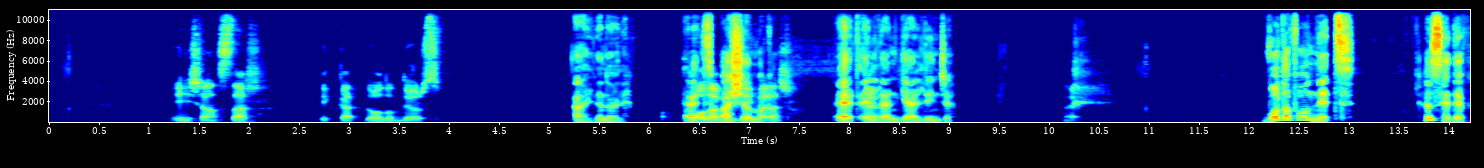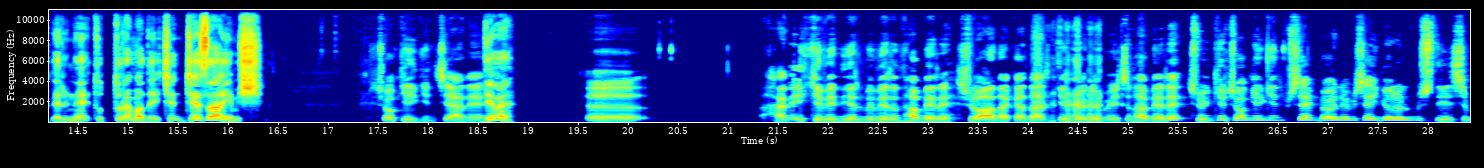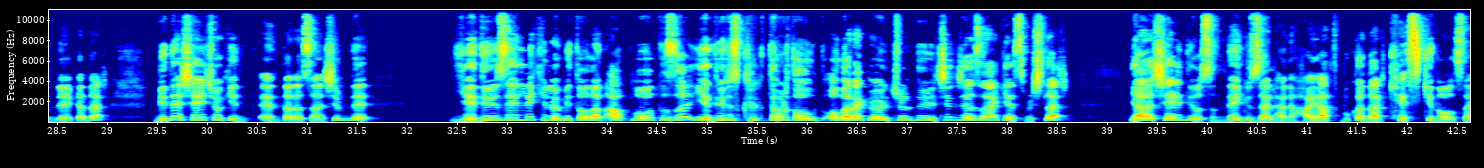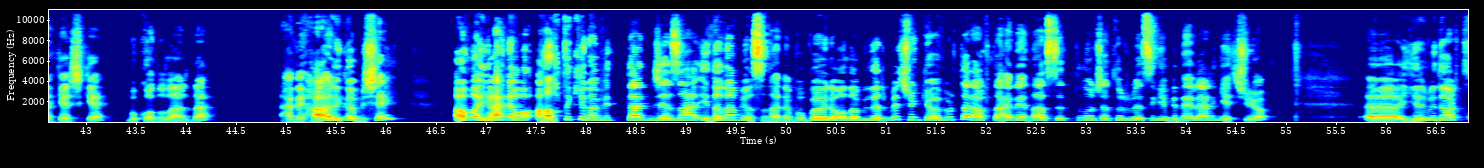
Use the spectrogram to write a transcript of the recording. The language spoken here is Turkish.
İyi şanslar. Dikkatli olun diyoruz. aynen öyle. Evet, başlayalım kadar. bakalım. Evet, Evet. elden geldiğince. Evet. Vodafone Net hız hedeflerini tutturamadığı için ceza yemiş. Çok ilginç. Yani Değil mi? Ee, hani 2021'in haberi şu ana kadarki bölümü için haberi. Çünkü çok ilginç bir şey. Böyle bir şey görülmüş değil şimdiye kadar. Bir de şey çok enteresan. Şimdi 750 kilobit olan upload hızı 744 ol- olarak ölçüldüğü için ceza kesmişler. Ya şey diyorsun ne güzel hani hayat bu kadar keskin olsa keşke bu konularda. Hani harika bir şey. Ama yani o 6 kilobitten ceza inanamıyorsun. Hani bu böyle olabilir mi? Çünkü öbür tarafta hani Nasrettin Hoca türbesi gibi neler geçiyor. Ee, 24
